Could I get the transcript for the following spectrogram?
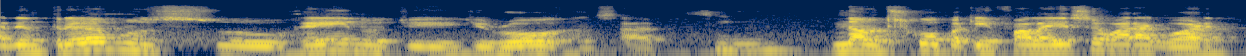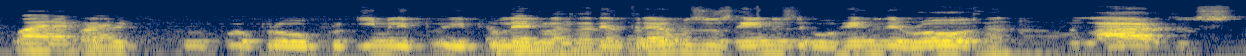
adentramos o reino de, de Rohan, sabe? Sim. Não, desculpa, quem fala isso é o Aragorn. O Aragorn. Pro, pro, pro Gimli e pro Legolas. Adentramos os reinos, o reino de Rohan, o lar dos,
